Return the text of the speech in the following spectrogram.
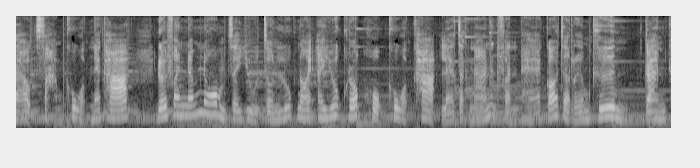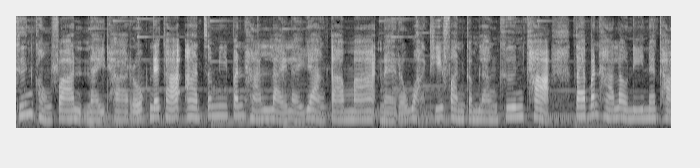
ราวๆ3ขวบนะคะ โดยฟันน้ำนมจะอยู่จนลูกน้อยอายุครบ 6 ขวบค่ะ และจากนั้นฟันแท้ก็จะเริ่มขึ้น การขึ้นของฟันในทารกนะคะ อาจจะมีปัญหาหลาย ๆ อย่างตามมา ในระหว่างที่ฟันกำลังขึ้นค่ะ แต่ปัญหาเหล่านี้นะคะ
